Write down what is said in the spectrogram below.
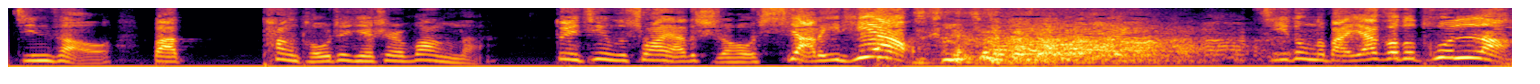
今早把烫头这件事忘了，对镜子刷牙的时候吓了一跳，激动的把牙膏都吞了。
